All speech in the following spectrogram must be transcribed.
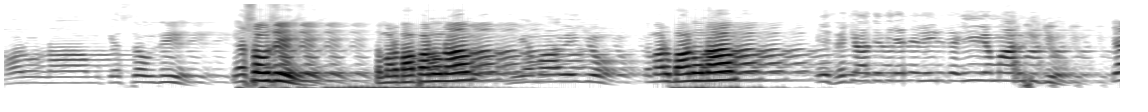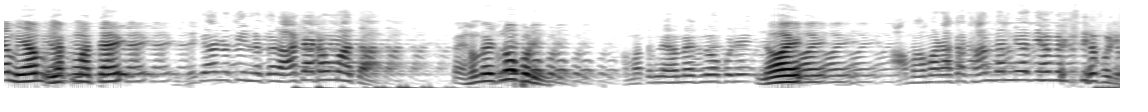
અમારું નામ કેશવજી. કેશવજી તમારા બાપાનું નામ? એમાં આવી ગયો. તમારું બાનું નામ? એ હતી એને લઈ લીધા ઈ એમાં આવી ગયો. કેમ એમ? એકમાં ત્રણ? જગ્યા નથી નકર આઠ હતા. કઈ સમજ ન પડી? આમાં તમને હમેજ ન પડે? નહીં આમાં અમારા આખા ખાનદાન ને હજી સમજ ન પડે.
